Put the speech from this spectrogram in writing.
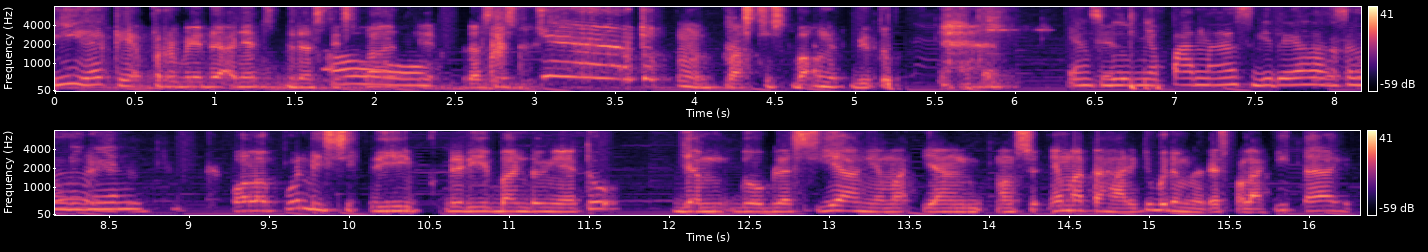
iya kayak perbedaannya drastis Oh. banget kayak drastis hmm, drastis banget gitu Yang sebelumnya panas gitu ya, langsung dingin. walaupun di, di dari Bandungnya itu jam 12 siang ya Ma- yang maksudnya matahari itu benar-benar sekolah kita gitu.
